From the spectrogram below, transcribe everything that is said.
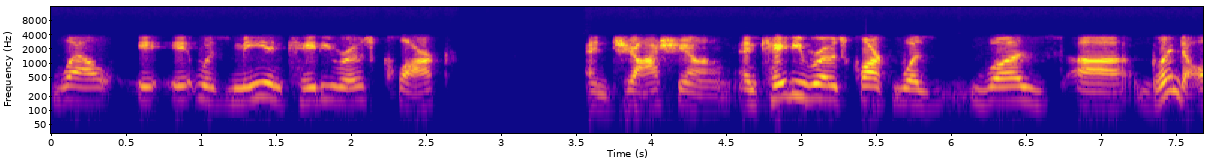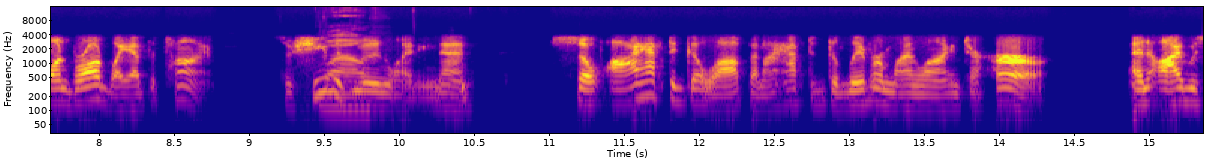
Well, it, it was me and Katie Rose Clarke and Josh Young, and Katie Rose Clarke was was uh, Glinda on Broadway at the time, so she wow. was moonlighting then. So I have to go up and I have to deliver my line to her. And I was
